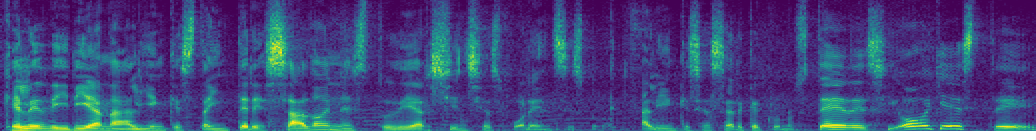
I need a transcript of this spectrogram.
¿Qué le dirían a alguien que está interesado en estudiar ciencias forenses? Alguien que se acerque con ustedes y, oye, este,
